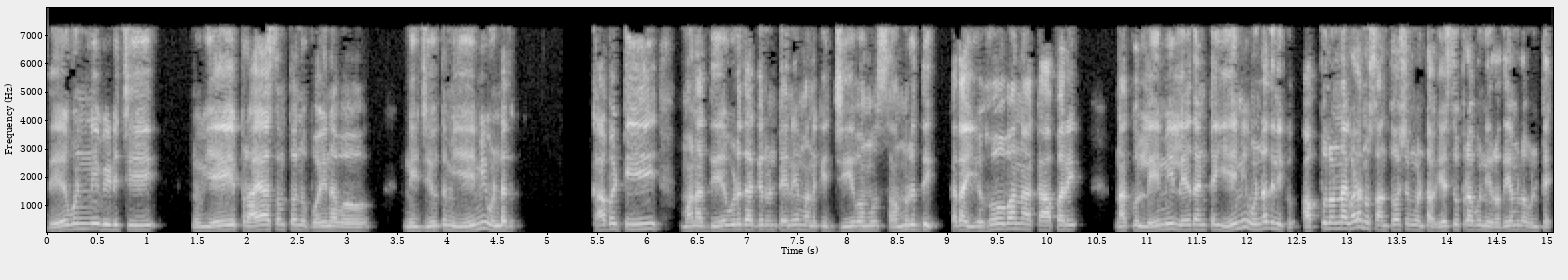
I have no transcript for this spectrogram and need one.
దేవుణ్ణి విడిచి నువ్వు ఏ ప్రయాసంతో నువ్వు పోయినావో నీ జీవితం ఏమీ ఉండదు. కాబట్టి మన దేవుడి దగ్గర ఉంటేనే మనకి జీవము సమృద్ధి కదా? యహోవా నా కాపరి నాకు లేమీ లేదంటే ఏమీ ఉండదు నీకు. అప్పులున్నా కూడా నువ్వు సంతోషంగా ఉంటావు. యేసుప్రభు నీ హృదయంలో ఉంటే.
